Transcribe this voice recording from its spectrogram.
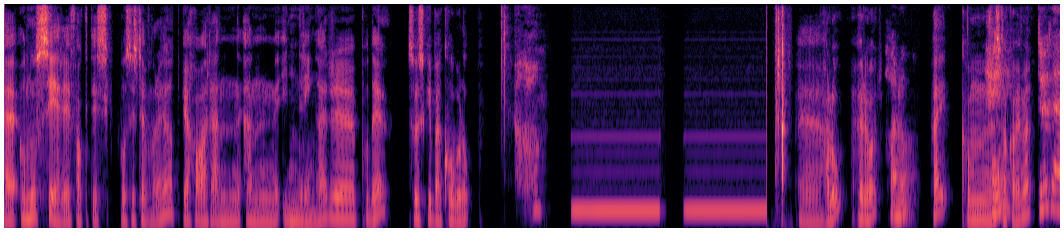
Eh, og nå ser jeg faktisk på systemet vårt at vi har en, en innringer eh, på det, så skal vi bare koble opp. Ja. Eh, hallo, hører du? Hallo? Hei, snakker vi med? Du, det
